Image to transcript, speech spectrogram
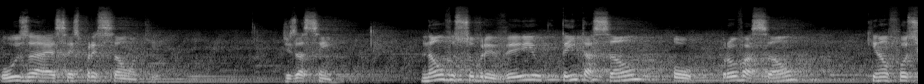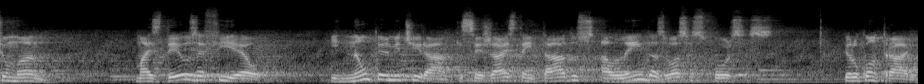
usa essa expressão aqui. Diz assim: Não vos sobreveio tentação ou provação que não fosse humana, mas Deus é fiel e não permitirá que sejais tentados além das vossas forças pelo contrário,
